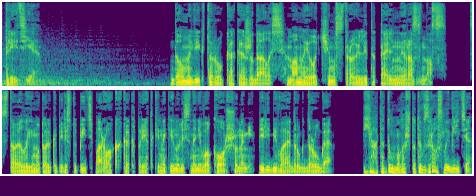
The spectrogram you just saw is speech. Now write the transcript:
третья Дома Виктору, как и ожидалось, мама и отчим устроили тотальный разнос. Стоило ему только переступить порог, как предки накинулись на него коршунами, перебивая друг друга. «Я-то думала, что ты взрослый, Витя.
